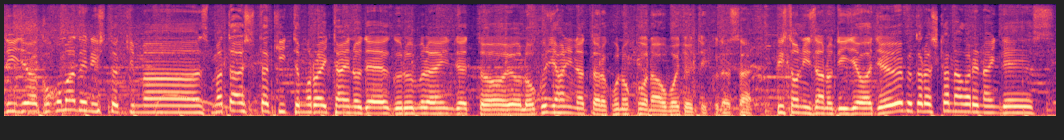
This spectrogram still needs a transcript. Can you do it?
DJ はここまでにしときます。また明日聞いてもらいたいのでグルーブラインデッド6時半になったらこのコーナー覚えておいてください。ピストン兄さんの DJ は JWEB からしか流れないんです。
